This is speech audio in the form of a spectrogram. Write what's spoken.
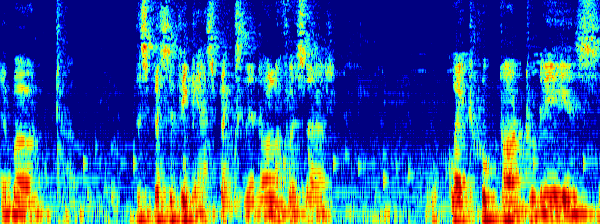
about the specific aspects that all of us are quite hooked on today is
